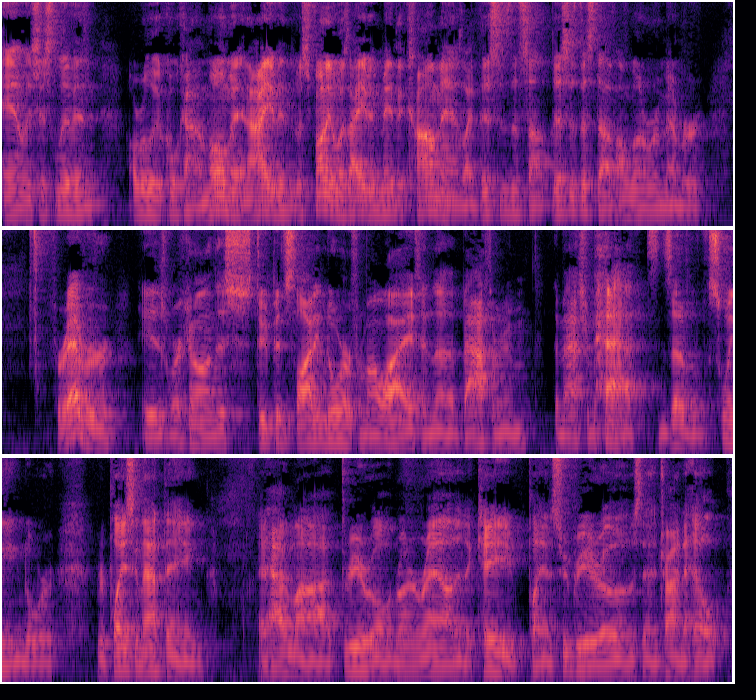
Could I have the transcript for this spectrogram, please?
and was just living a really cool kind of moment. And I even was funny was I even made the comment like, "This is the. This is the stuff I'm going to remember forever." is working on this stupid sliding door for my wife in the bathroom, the master bath, instead of a swinging door, replacing that thing and having my three year old running around in a cave playing superheroes and trying to help.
